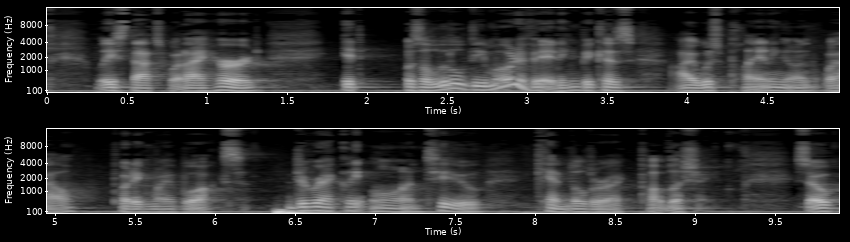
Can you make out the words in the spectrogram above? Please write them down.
At least that's what I heard. It was a little demotivating because I was planning on, well, putting my books directly on to Kindle Direct Publishing. So,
